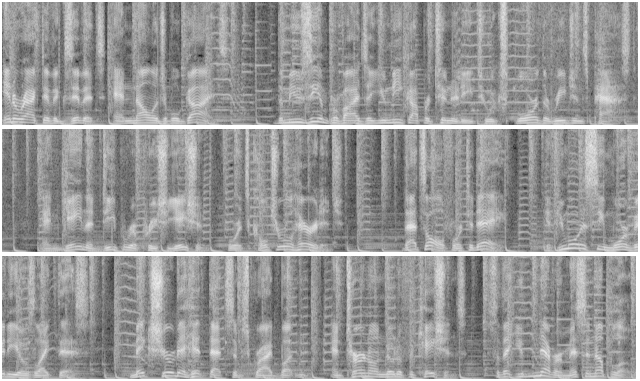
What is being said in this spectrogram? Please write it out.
interactive exhibits, and knowledgeable guides. The museum provides a unique opportunity to explore the region's past and gain a deeper appreciation for its cultural heritage. That's all for today. If you want to see more videos like this, make sure to hit that subscribe button and turn on notifications so that you never miss an upload.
